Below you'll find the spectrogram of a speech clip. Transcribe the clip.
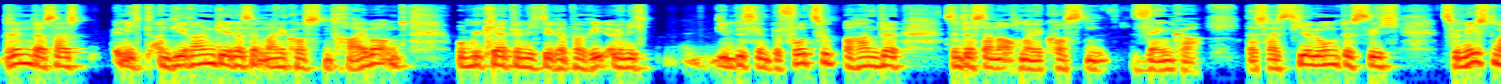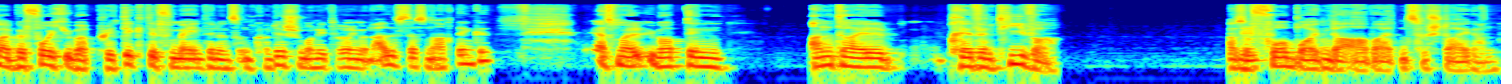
drin. Das heißt, wenn ich an die rangehe, das sind meine Kostentreiber und umgekehrt, wenn ich die repariere, wenn ich die ein bisschen bevorzugt behandle, sind das dann auch meine Kostensenker. Das heißt, hier lohnt es sich zunächst mal, bevor ich über Predictive Maintenance und Condition Monitoring und alles das nachdenke, erstmal überhaupt den Anteil präventiver also mhm. vorbeugende Arbeiten zu steigern.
